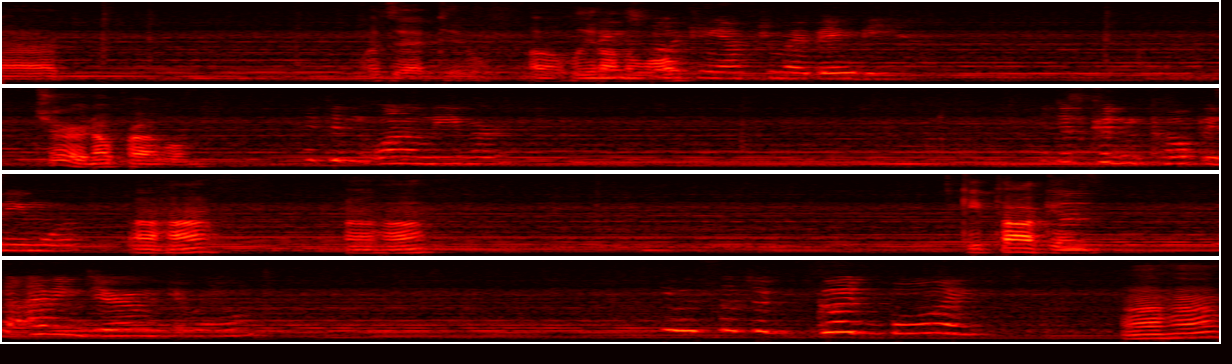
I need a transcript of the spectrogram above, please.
Gonna. What's that do? Oh, lean on the Thanks for wall? looking after my baby. Sure, no problem. I didn't want to leave her. I just couldn't cope anymore. Uh huh. Uh huh. Keep talking. Just not having Jeremy around. He was such a good boy. Uh huh.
